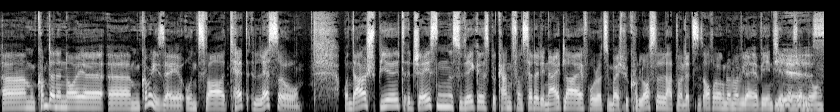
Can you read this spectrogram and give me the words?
ähm, kommt eine neue ähm, Comedy-Serie und zwar Ted Lasso. Und da spielt Jason Sudeikis, bekannt von Saturday Night Live oder zum Beispiel Colossal, hatten wir letztens auch irgendwann mal wieder erwähnt hier yes. in der Sendung,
